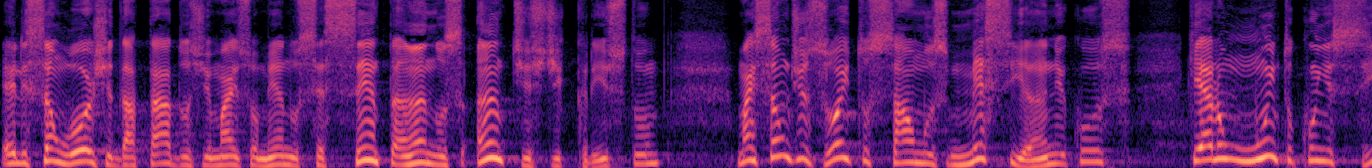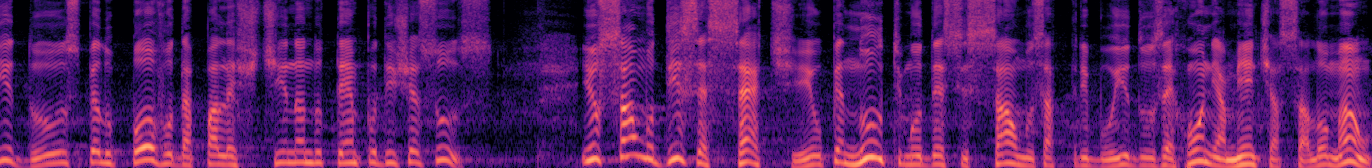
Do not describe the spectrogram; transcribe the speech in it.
Eles são hoje datados de mais ou menos 60 anos antes de Cristo, mas são 18 salmos messiânicos que eram muito conhecidos pelo povo da Palestina no tempo de Jesus. E o Salmo 17, o penúltimo desses salmos atribuídos erroneamente a Salomão,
